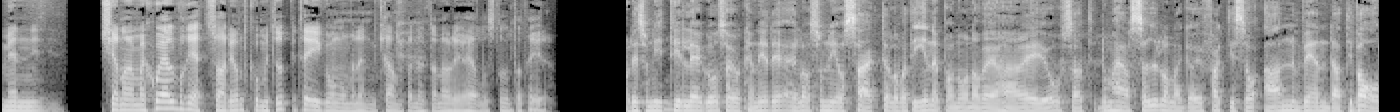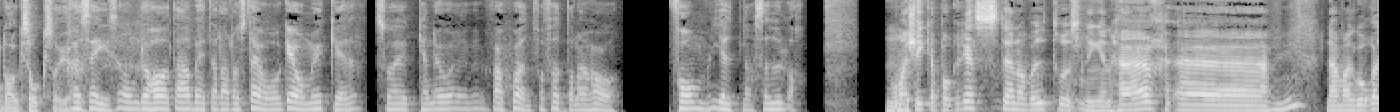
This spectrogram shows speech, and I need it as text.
Men känner jag mig själv rätt så hade jag inte kommit upp i tio gånger med den krampen utan då hade jag hellre struntat i det. Och det som ni tillägger, så kan ni, det- eller som ni har sagt eller varit inne på någon av er här är ju också att de här sulorna går ju faktiskt att använda till vardags också ju. Precis, om du har ett arbete där du står och går mycket så kan det vara skönt för fötterna att ha formgjutna sulor. Om man kikar på resten av utrustningen här. Eh, Mm. när man går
